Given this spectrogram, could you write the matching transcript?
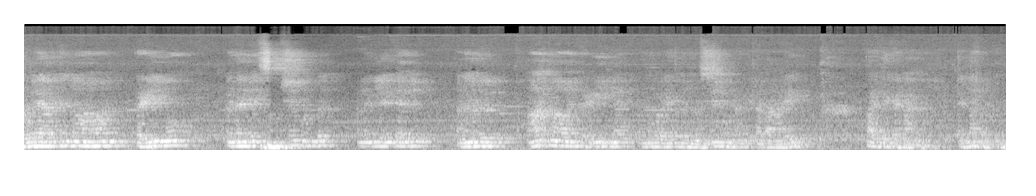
അതുപോലെ ആർക്കെങ്കിലും ആവാൻ കഴിയുമോ എന്നെനിക്ക് സംശയമുണ്ട്. അല്ലെങ്കിൽ എനിക്കതിൽ അങ്ങനെ ഒരു ആത്മാവാൻ കഴിയില്ല എന്ന് പറയുന്ന ഒരു നിശ്ചയമുണ്ടെങ്കിൽ അത് ആരെയും താഴ്ത്തിക്കെട്ടാണ് എല്ലാവർക്കും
